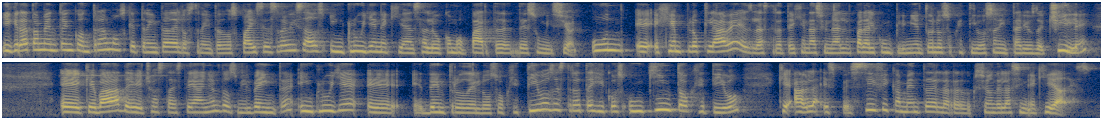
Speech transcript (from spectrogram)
Y gratamente encontramos que 30 de los 32 países revisados incluyen equidad en salud como parte de, su misión. Un eh, ejemplo clave es la Estrategia Nacional para el Cumplimiento de los Objetivos Sanitarios de Chile, eh, que va de hecho hasta este año, el 2020, incluye eh, dentro de los objetivos estratégicos un quinto objetivo que habla específicamente de la reducción de las inequidades.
